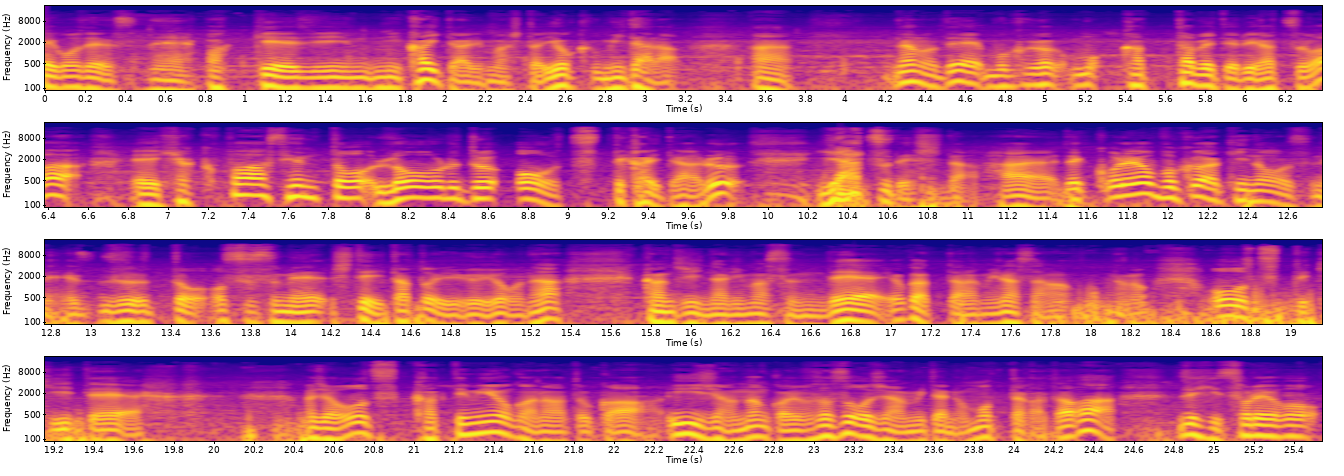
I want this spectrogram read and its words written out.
英語でですねパッケージに書いてありましたよく見たら、はい、なので僕がもか食べてるやつは、えー、100%ロールドオーツって書いてあるやつでした。はい。で、これを僕は昨日ですね、ずっとおすすめしていたというような感じになりますんで、よかったら皆さん、あの、オーツって聞いて、じゃあ、大津買ってみようかなとか、いいじゃん、なんか良さそうじゃんみたいに思った方は、ぜひそれを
